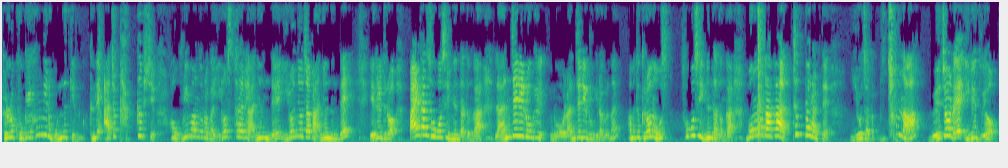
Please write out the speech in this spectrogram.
별로 거기에 흥미를 못 느끼는 거. 근데 아주 가끔씩 아 우리 마누라가 이런 스타일이 아니었는데 이런 여자가 아니었는데 예를 들어 빨간 속옷을 입는다던가 란제리 룩이 뭐 란제리 룩이라 그러나요? 아무튼 그런 옷 속옷을 입는다던가 뭔가가 특별할 때 이 여자가 미쳤나? 왜 저래? 이래도요.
